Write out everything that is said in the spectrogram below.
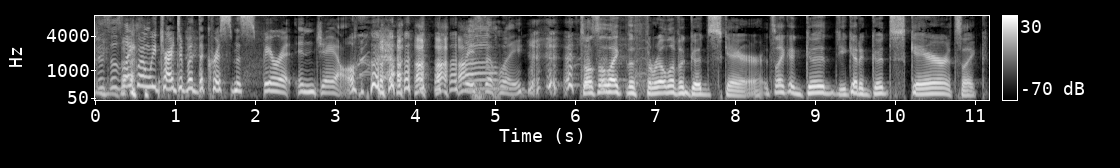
This is like when we tried to put the Christmas spirit in jail recently. It's also like the thrill of a good scare. It's like a good you get a good scare. It's like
